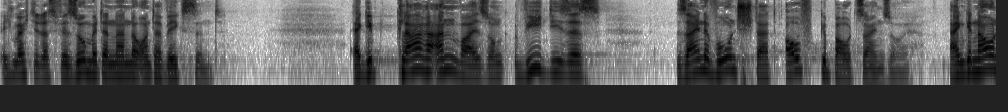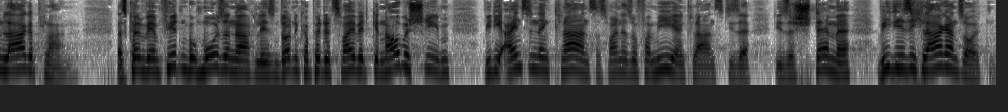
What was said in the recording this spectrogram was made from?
ich möchte, dass wir so miteinander unterwegs sind. Er gibt klare Anweisung, wie dieses seine Wohnstadt aufgebaut sein soll. Einen genauen Lageplan. Das können wir im vierten Buch Mose nachlesen. Dort in Kapitel 2 wird genau beschrieben, wie die einzelnen Clans, das waren ja so Familienclans, diese, diese Stämme, wie die sich lagern sollten.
